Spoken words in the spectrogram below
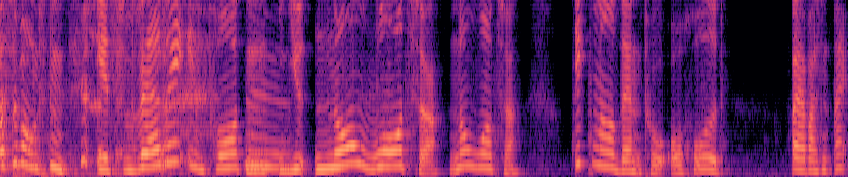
Og så var hun sådan, it's very important, you, no water, no water. Ikke noget vand på overhovedet. Og jeg er bare sådan, nej,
